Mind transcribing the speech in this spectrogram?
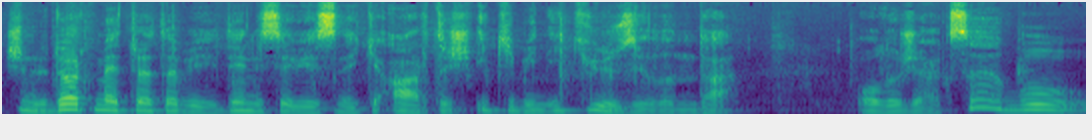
Şimdi 4 metre tabii deniz seviyesindeki artış 2200 yılında olacaksa bu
